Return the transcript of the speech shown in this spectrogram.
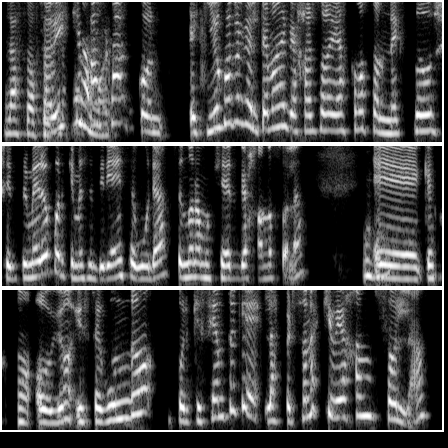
La Sofía. ¿Sabéis qué amor. pasa con.? Es que yo encuentro que el tema de viajar sola ya es como some next level shit. Primero, porque me sentiría insegura siendo una mujer viajando sola, Ujú. eh, que es como obvio. Y segundo, porque siento que las personas que viajan solas,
